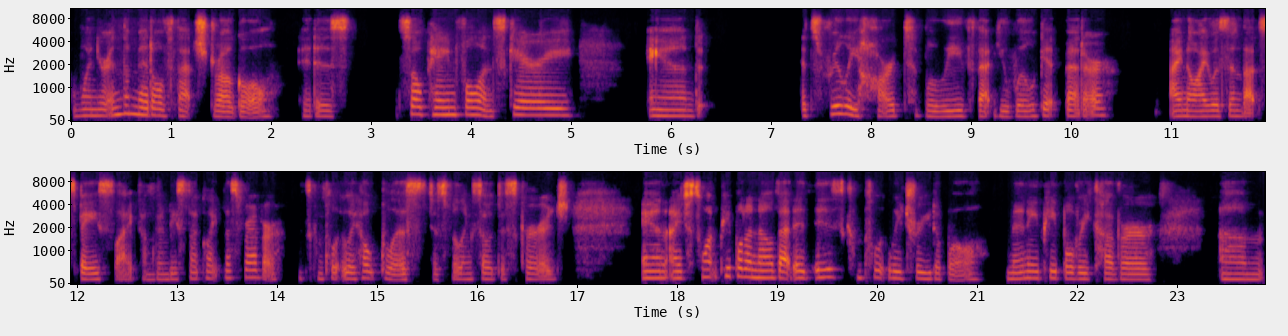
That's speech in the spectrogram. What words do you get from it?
when you're in the middle of that struggle, it is so painful and scary, and it's really hard to believe that you will get better I know I was in that space like, I'm going to be stuck like this forever. It's completely hopeless, just feeling so discouraged. And I just want people to know that it is completely treatable. Many people recover um,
